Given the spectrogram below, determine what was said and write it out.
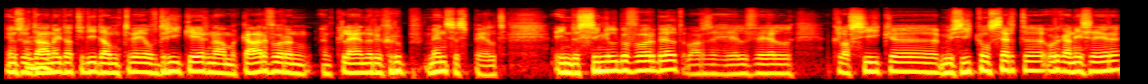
En zodanig mm -hmm. dat je die dan twee of drie keer na elkaar voor een, een kleinere groep mensen speelt. In de single bijvoorbeeld, waar ze heel veel klassieke muziekconcerten organiseren.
